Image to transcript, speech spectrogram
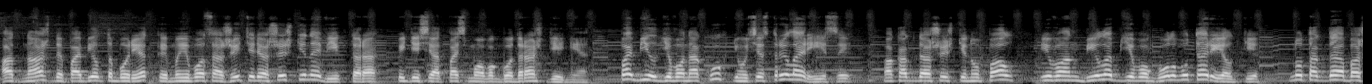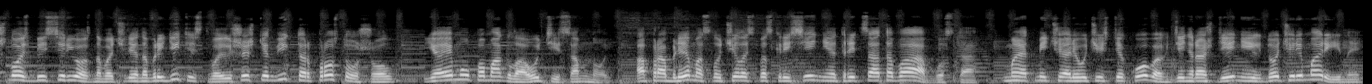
Однажды побил табуреткой моего сожителя Шишкина Виктора, 58-го года рождения. Побил его на кухне у сестры Ларисы, а когда Шишкин упал, Иван бил об его голову тарелки, Но тогда обошлось без серьезного члена вредительства, и Шишкин Виктор просто ушел. Я ему помогла уйти со мной. А проблема случилась в воскресенье 30 августа. Мы отмечали у Чистяковых день рождения их дочери Марины,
